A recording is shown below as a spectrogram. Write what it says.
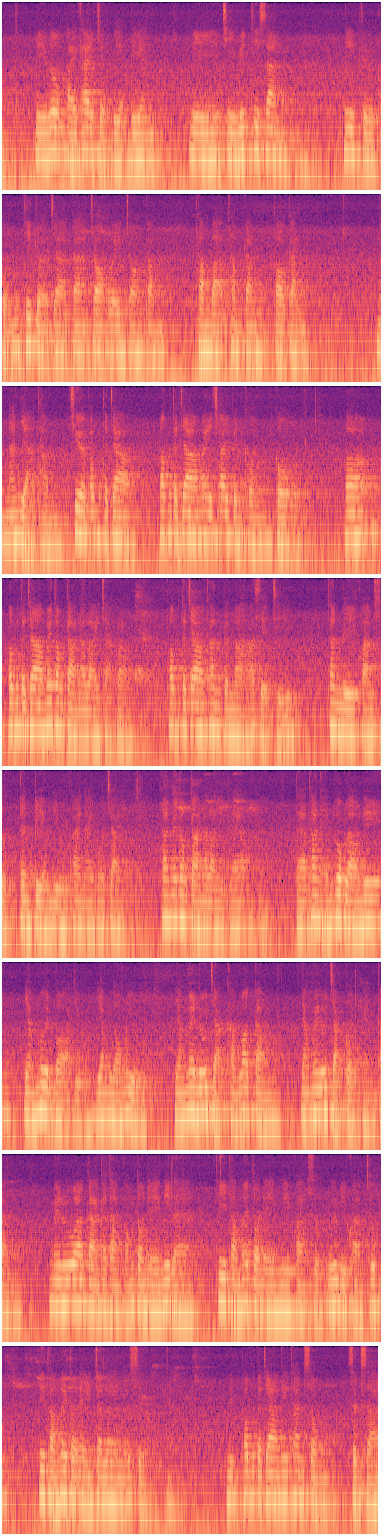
32 มีโรคภัยไข้เจ็บเบียดเบียน มีชีวิตที่สั้น นี่คือผลที่เกิดจากการจองเวรจองกรรม ทำบาปทำกรรมต่อกัน ดังนั้นอย่าทำเชื่อพระพุทธเจ้า พระพุทธเจ้าไม่ใช่เป็นคนโกหก เพราะพระพุทธเจ้าไม่ต้องการอะไรจากเรา พระพุทธเจ้าท่านเป็นมหาเศรษฐี ท่านมีความสุขเต็มเปี่ยมอยู่ภายในหัวใจ ท่านไม่ต้องการอะไรอีกแล้ว แต่ท่านเห็นพวกเรานี้ยังมืดบอดอยู่ยังหลงอยู่ ยังไม่รู้จักคำว่ากรรม ยังไม่รู้จักกฎแห่งกรรม ไม่รู้ว่าการกระทำของตนเองนี่แหละที่ทำให้ตนเองมีความสุขหรือมีความทุกข์ที่ทำให้ตนเองเจริญหรือเสื่อมพระพุทธเจ้านี่ท่านทรงศึกษา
